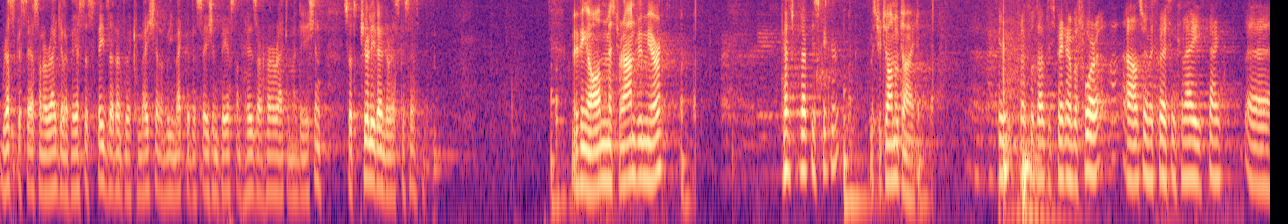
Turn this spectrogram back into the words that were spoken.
risk assess on a regular basis, feeds that into the commission, and we make the decision based on his or her recommendation. So it's purely down to risk assessment. Moving on, Mr Andrew Muir. Principal Deputy Speaker. Mr John O'Dowd. Principal Deputy Speaker. And before answering the question, can I thank uh,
